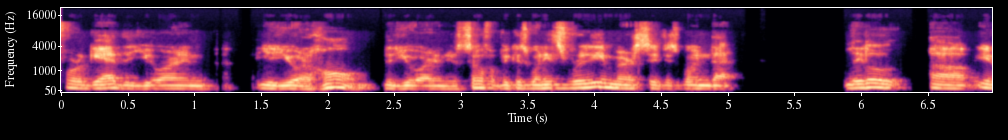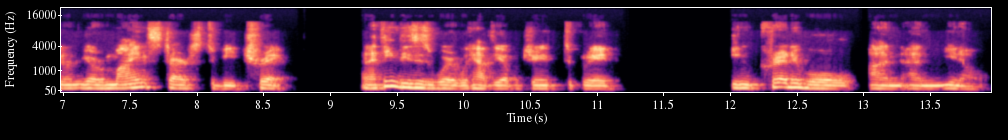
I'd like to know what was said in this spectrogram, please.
forget that you are in you are home that you are in your sofa because when it's really immersive is when that little uh you know your mind starts to be tricked. And i think this is where we have the opportunity to create incredible and and you know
